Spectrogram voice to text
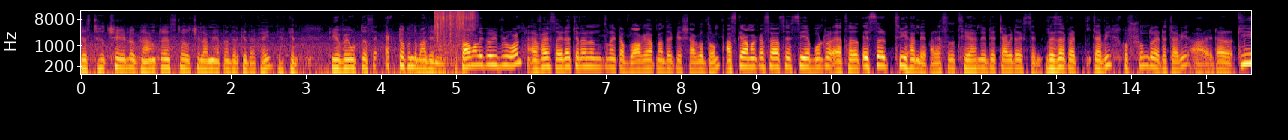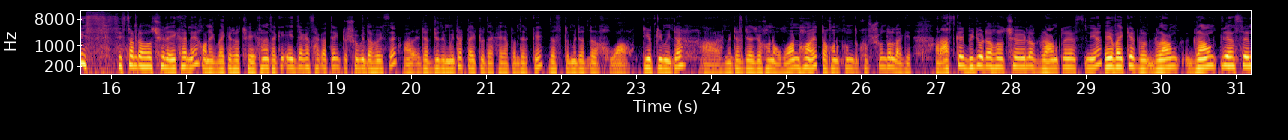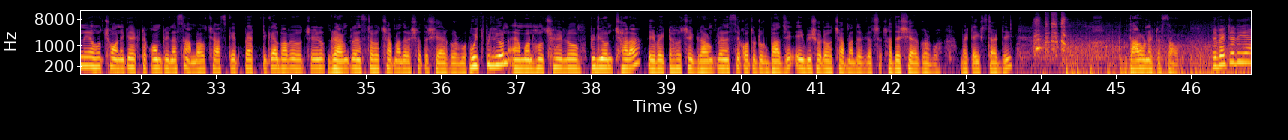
Just হচ্ছে এলো ground ক্লিয়ারেন্সটা হচ্ছে, আমি আপনাদেরকে দেখাই। দেখেন কীভাবে উঠতেছে, একটা কিন্তু বাজে না। সালাম আলাইকুম ইভরিওয়ান এফআইএস সাইডা চ্যানেলের নতুন একটা ব্লগে আপনাদেরকে স্বাগতম। আজকে আমার কাছে আছে CF motor SR three hundred আর এস এসআর থ্রি হান্ড্রেডের চাবিটা দেখছেন? লেজার কাট চাবি, খুব সুন্দর একটা চাবি। আর এটার কি সিস্টেমটা হচ্ছিল এখানে? অনেক বাইকের হচ্ছে এখানে থাকে, এই জায়গায় থাকাতে একটু সুবিধা হয়েছে। আর এটার যদি মিটারটা একটু দেখাই আপনাদেরকে জাস্ট মিটারটা ওয়াও টিএফটি মিটার আর মিটারটা যখন ওয়ান হয়, তখন কিন্তু খুব সুন্দর লাগে। আর আজকের ভিডিওটা হচ্ছে হইল গ্রাউন্ড ক্লিয়ারেন্স নিয়ে। এই বাইকের গ্রাউন্ড গ্রাউন্ড ক্লিয়ারেন্স নিয়ে হচ্ছে অনেকের একটা কমপ্লেন আছে। আমরা হচ্ছে আজকে প্র্যাকটিক্যাল ভাবে হচ্ছে গ্রাউন্ড ক্লিয়ারেন্সটা হচ্ছে আপনাদের সাথে শেয়ার করব। উইথ পিলিয়ন এমন হচ্ছে হলো পিলিয়ন ছাড়া এই বাইকটা হচ্ছে গ্রাউন্ড ক্লিয়ারেন্সে কতটুকু বাজে এই বিষয়টা হচ্ছে আপনাদের সাথে শেয়ার করব। বাইকটা স্টার্ট দিই। দারুণ একটা সাউন্ড এই বাইকটা নিয়ে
